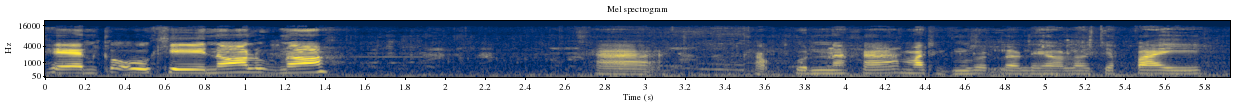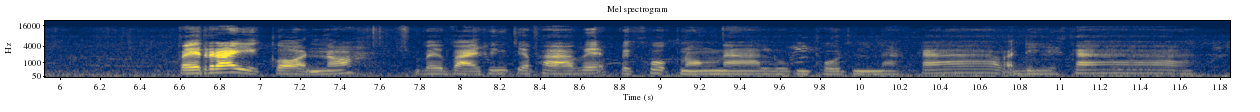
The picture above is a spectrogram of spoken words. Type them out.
แทนก็โอเคเนาะลูกเนาะค่ะ ขอบคุณนะคะ มาถึงรถเราแล้วเราจะไปไปไร่ก่อนเนาะบ่ายๆถึงจะพาแวะไปโคกหน้องนาลุงพลนะคะสวัสดีค่ะ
